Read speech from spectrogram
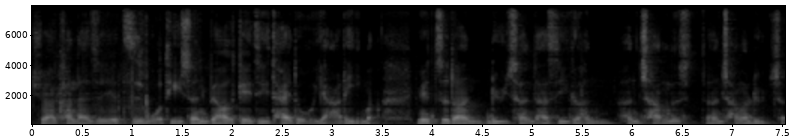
去来看待这些自我提升，你不要给自己太多压力嘛，因为这段旅程它是一个很很长的、很长的旅程，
